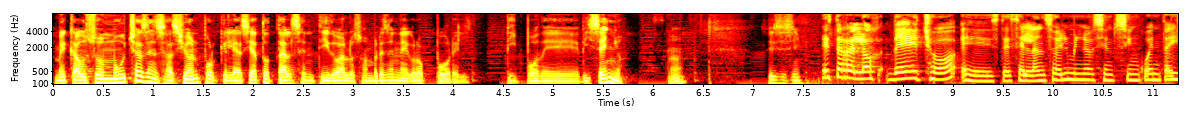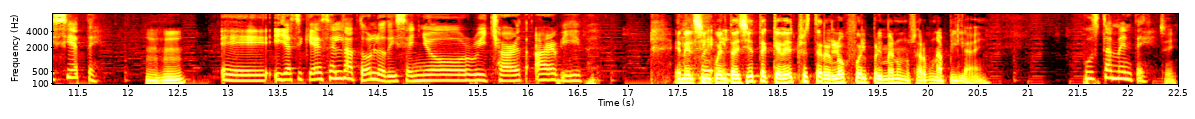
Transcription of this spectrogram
me causó mucha sensación porque le hacía total sentido a los hombres de negro por el tipo de diseño. Sí, sí, sí. Este reloj, de hecho, este, se lanzó en 1957. Eh, y ya si quieres el dato, lo diseñó Richard Arviv. En el 57, que de hecho este reloj fue el primero en usar una pila, ¿eh? Justamente. Sí.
